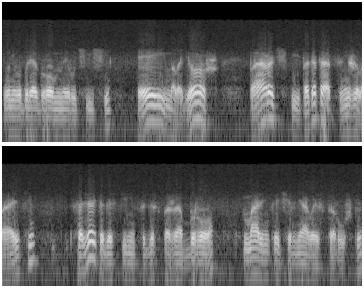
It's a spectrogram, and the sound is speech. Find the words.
у него были огромные ручищи, «Эй, молодежь, парочки, покататься не желаете?» Хозяйка гостиницы госпожа Бро, маленькая чернявая старушка,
